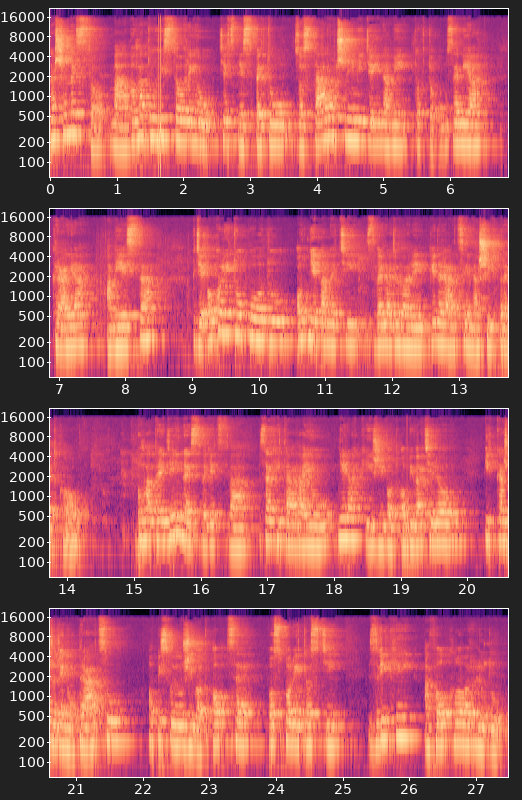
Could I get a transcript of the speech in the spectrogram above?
Naše mesto má bohatú históriu tesne spätú so stáročnými dejinami tohto územia, kraja a miesta, kde okolitú pôdu od nepamäti zveľaďovali generácie našich predkov. Bohaté dejné svedectvá zachytávajú neľahký život obyvateľov, ich každodennú prácu, opisujú život obce, pospolitosti, zvyky a folklór ľudu.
